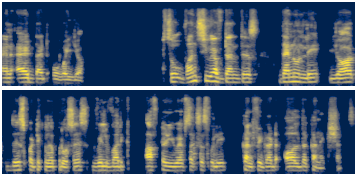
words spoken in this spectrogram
and add that over here. So once you have done this, then only your this particular process will work after you have successfully configured all the connections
